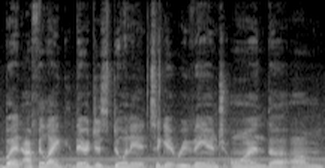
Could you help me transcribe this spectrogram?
But I feel like they're just doing it to get revenge on the um,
